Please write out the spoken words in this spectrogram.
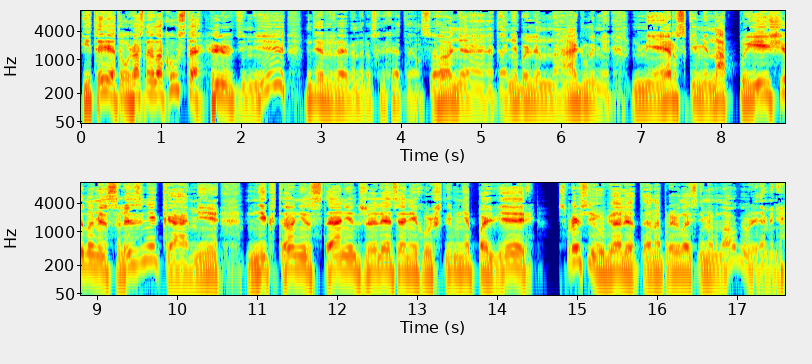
И ты — это ужасная лакуста. — Людьми? — Державин расхохотался. — О нет, они были наглыми, мерзкими, напыщенными слизняками. Никто не станет жалеть о них, уж ты мне поверь. Спроси у Виолетты, она провела с ними много времени.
